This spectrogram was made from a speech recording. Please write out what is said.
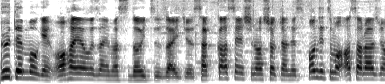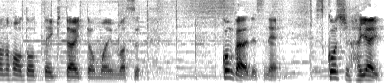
Guten Morgen おはようございます。ドイツ在住サッカー選手の翔ちゃんです。本日も朝ラジオの方を撮っていきたいと思います。今回はですね少し早い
